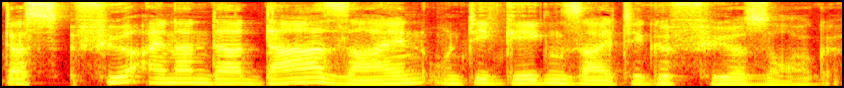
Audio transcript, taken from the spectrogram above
das Füreinander-Dasein und die gegenseitige Fürsorge.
